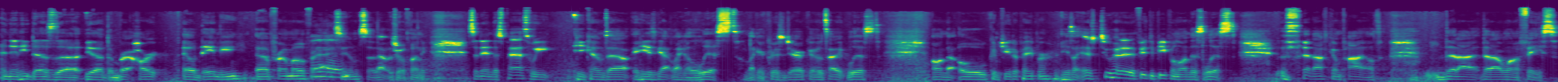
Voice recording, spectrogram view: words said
And then he does the you know the Bret Hart El Dandy uh, promo for Axiom, so that was real funny. So then this past week he comes out and he's got like a list, like a Chris Jericho type list on the old computer paper. He's like, there's 250 people on this list that I've compiled that I that I want to face.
